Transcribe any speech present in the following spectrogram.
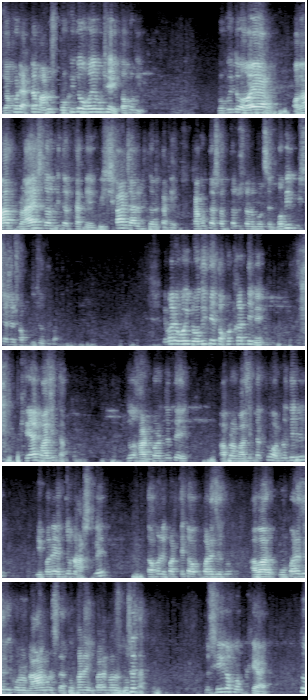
যখন একটা মানুষ প্রকৃত হয়ে ওঠে, তখনই। প্রকৃত হয় আর অগাধ প্রয়াস যার ভিতরে থাকে, বিশ্বাস যার ভিতরে থাকে, ঠাকুর তার সত্যানুসরণে বলছে, গভীর বিশ্বাসে সবকিছু হতে পারে। এবারে ওই নদীতে তখনকার দিনে খেয়ায় মাঝি থাকতো হাট বার্থডেতে আপনার মাঝি থাকতো অন্য দিনে, এপারে একজন আসলে, তখন এপার থেকে ওপারে যেত। আবার ওপারে যদি কোনো না মানুষ থাকতো ওখানে এপারে মানুষ বসে থাকতো তো সেই রকম খেয়ায় তো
